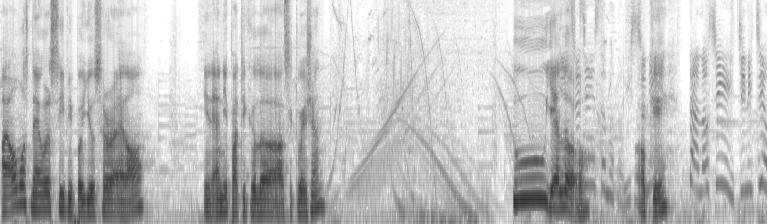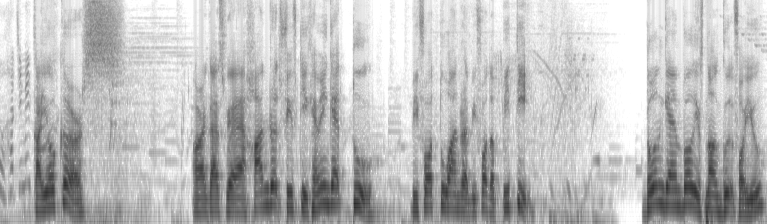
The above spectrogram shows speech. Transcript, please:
I almost never see people use her at all in any particular uh, situation. Two yellow. Okay. Kayokers. Alright guys, we're at 150. Can we get 2? Before 200, before the PT. Don't gamble is not good for you.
